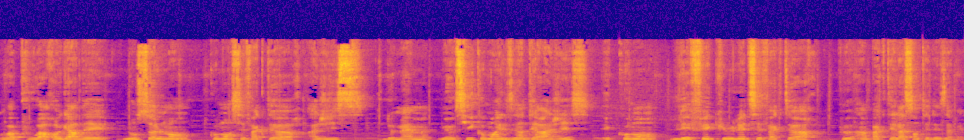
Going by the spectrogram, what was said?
on va pouvoir regarder non seulement comment ces facteurs agissent d'eux-mêmes, mais aussi comment ils interagissent et comment l'effet cumulé de ces facteurs peut impacter la santé des abeilles.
